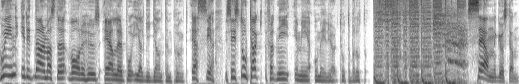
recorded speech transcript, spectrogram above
Gå in i ditt närmaste varuhus eller på elgiganten.se. Vi säger stort tack för att ni är med och möjliggör Toto Balotto. sen Gusten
